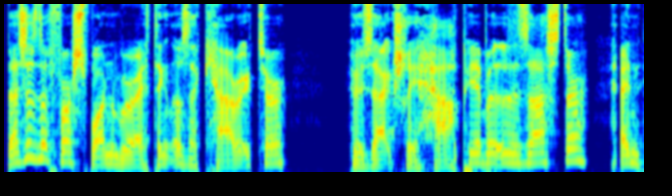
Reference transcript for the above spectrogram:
this is the first one where I think there's a character who's actually happy about the disaster, and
